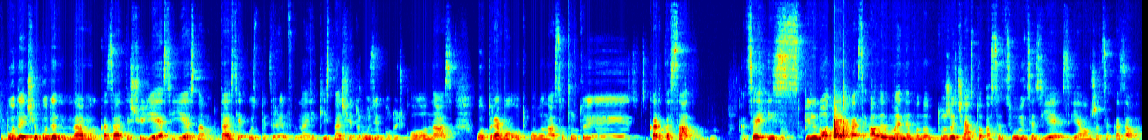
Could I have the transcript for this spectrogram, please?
Буде чи буде нам казати, що ЄС, ЄС нам дасть якусь підтримку. На якісь наші друзі будуть коло нас. От прямо от коло нас. Отут е, карта сад. Це і спільнота якась, але в мене воно дуже часто асоціюється з ЄС. Я вам вже це казала.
